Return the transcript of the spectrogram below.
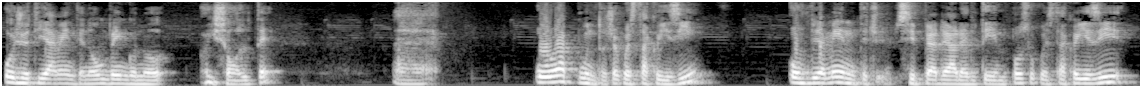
oggettivamente non vengono risolte. Eh, ora appunto c'è questa crisi, ovviamente si perderà del tempo su questa crisi,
